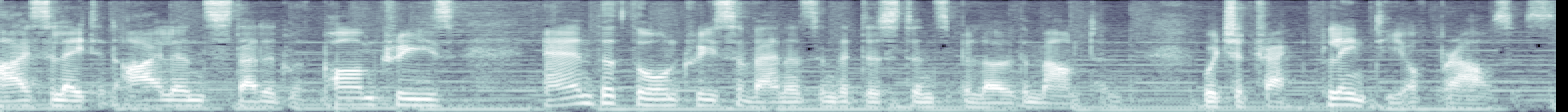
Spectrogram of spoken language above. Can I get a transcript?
isolated islands studded with palm trees, and the thorn tree savannas in the distance below the mountain, which attract plenty of browsers.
